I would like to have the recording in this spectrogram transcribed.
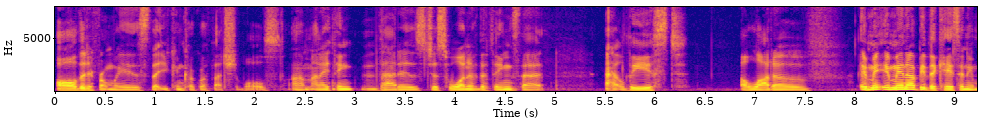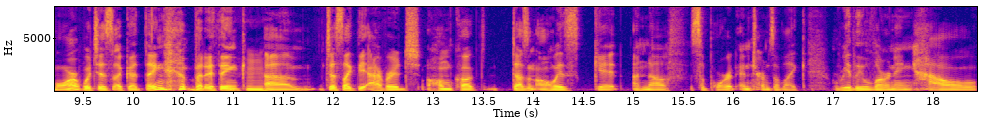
all the different ways that you can cook with vegetables. Um, and I think that is just one of the things that, at least, a lot of it may, it may not be the case anymore, which is a good thing. But I think mm-hmm. um, just like the average home cook doesn't always get enough support in terms of like really learning how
